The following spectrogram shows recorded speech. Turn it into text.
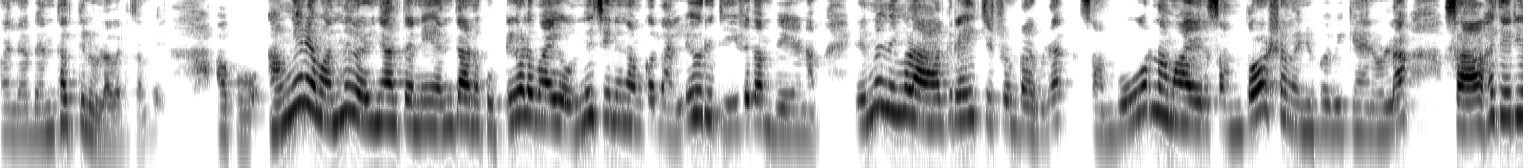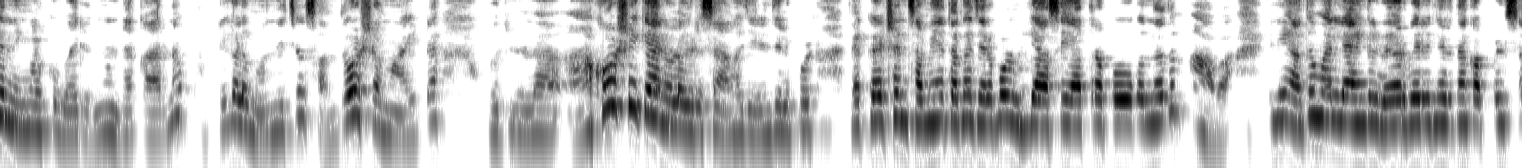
പല ബന്ധത്തിലുള്ളവർ തമ്മിൽ. അപ്പോൾ അങ്ങനെ വന്നു കഴിഞ്ഞാൽ തന്നെ എന്താണ് കുട്ടികളുമായി ഒന്നിച്ചിന് നമുക്ക് നല്ലൊരു ജീവിതം വേണം എന്ന് നിങ്ങൾ ആഗ്രഹിച്ചിട്ടുണ്ടോ? ഇവിടെ സമ്പൂർണമായ ഒരു സന്തോഷം അനുഭവിക്കാനുള്ള സാഹചര്യം നിങ്ങൾക്ക് വരുന്നുണ്ട്. കാരണം കുട്ടികളും ഒന്നിച്ച് സന്തോഷമായിട്ട് ആഘോഷിക്കാനുള്ള ഒരു സാഹചര്യം. ചിലപ്പോൾ വെക്കേഷൻ സമയത്തൊക്കെ ചിലപ്പോൾ ഉല്ലാസയാത്ര പോകുന്നതും ആവാം. ഇനി അതുമല്ല എങ്കിൽ വേർപിരിഞ്ഞിരുന്ന കപ്പിൾസ്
